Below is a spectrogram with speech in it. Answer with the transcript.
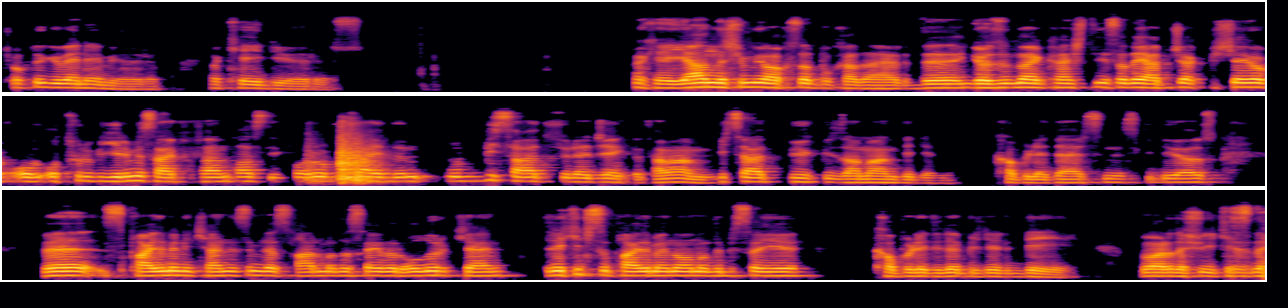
çok da güvenemiyorum. Okey diyoruz. Okey yanlışım yoksa bu kadardı. Gözümden kaçtıysa da yapacak bir şey yok. O, oturup 20 sayfa Fantastic Four okusaydım bu bir saat sürecekti tamam mı? Bir saat büyük bir zaman dilimi. Kabul edersiniz ki diyoruz. Ve Spider-Man'in kendisi bile sarmadığı sayılar olurken direkt hiç Spider-Man olmadığı bir sayı kabul edilebilir değil. Bu arada şu ikisi de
